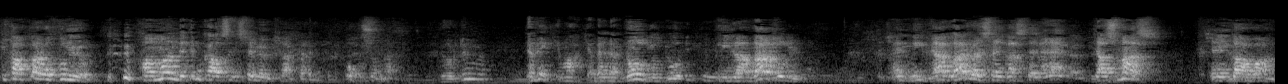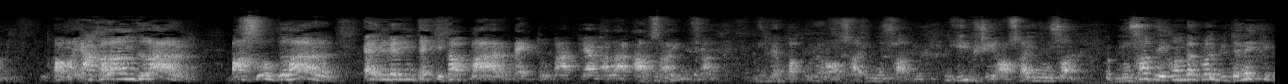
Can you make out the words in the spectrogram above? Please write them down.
Kitaplar okunuyor. Aman dedim kalsın istemiyorum kitapları. Okusunlar. Gördün mü? Demek ki mahkemeler ne oluyordu? İlanat oluyor. Sen milyarlar versen gazetelere yazmaz. Senin davan. Ama yakalandılar. Basıldılar. Ellerinde kitaplar, mektubat, lemalar, asay Musa. Millet bakıyor asay Musa diyor. İyi bir şey asay Musa. Musa peygamber böyle demek ki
